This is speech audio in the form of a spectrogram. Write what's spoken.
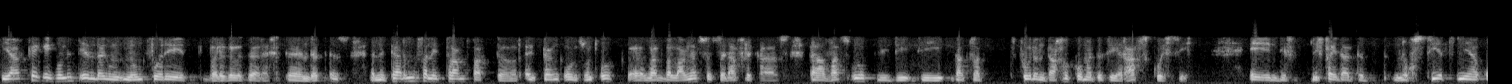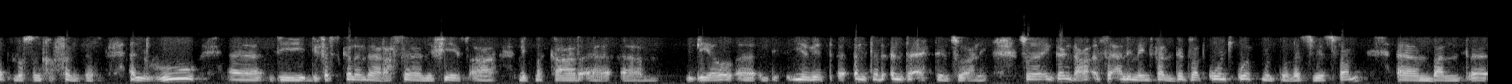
Ja, kyk, ek wil net een ding noem voor die burgerlike regte en dit is in terme van die Trump faktor. Ek dink ons moet ook uh, wat belang is vir Suid-Afrika is, daar was ook die die die wat wat voor 'n dag gekom het is die raskwessie en die die feit dat dit nog steeds nie 'n oplossing gevind is in hoe eh uh, die die verskillende rasse in die VSA met mekaar eh uh, ehm um, deel uh, jy weet uh, inter interact en so aan. So ek dink daar is 'n element van dit wat ons ook moet bewus wees van. Ehm um, want uh,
